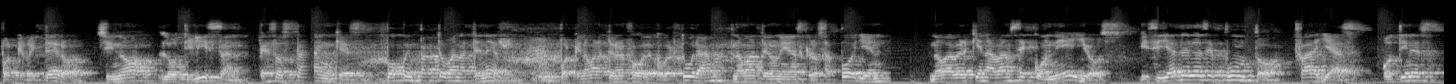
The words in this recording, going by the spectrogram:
Porque reitero, si no lo utilizan, esos tanques poco impacto van a tener. Porque no van a tener fuego de cobertura, no van a tener unidades que los apoyen, no va a haber quien avance con ellos. Y si ya desde ese punto fallas o tienes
